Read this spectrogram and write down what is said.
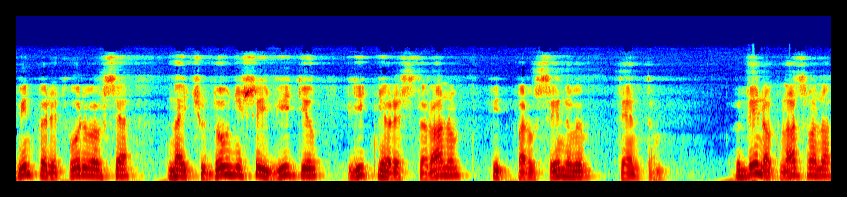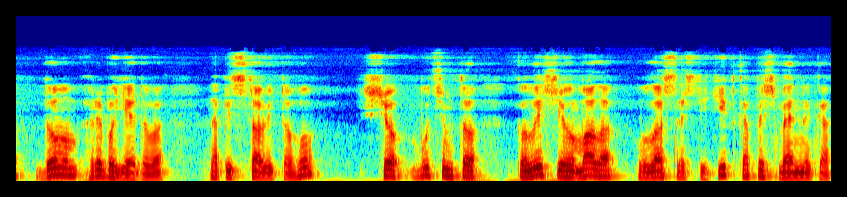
він перетворювався в найчудовніший відділ літнього ресторану під парусиновим тентом. Будинок названо Домом Грибоєдова на підставі того, що буцімто колись його мала у власності тітка письменника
